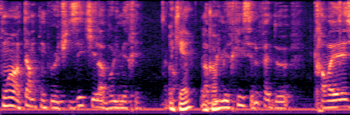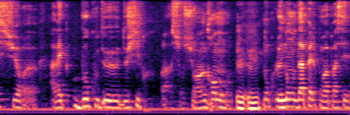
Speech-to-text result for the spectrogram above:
point, un terme qu'on peut utiliser qui est la volumétrie. La volumétrie, c'est le fait de travailler sur, euh, avec beaucoup de, de chiffres, voilà, sur, sur un grand nombre. Mm, mm. Donc le nombre d'appels qu'on va passer.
